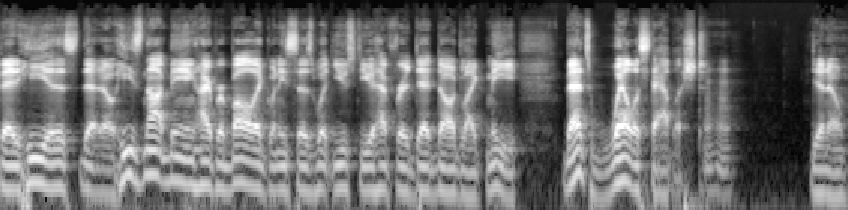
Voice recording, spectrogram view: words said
that he is, that oh, he's not being hyperbolic when he says, What use do you have for a dead dog like me? That's well established, mm-hmm. you know,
